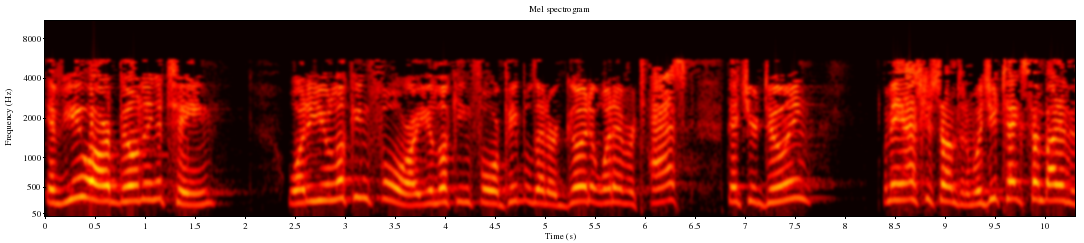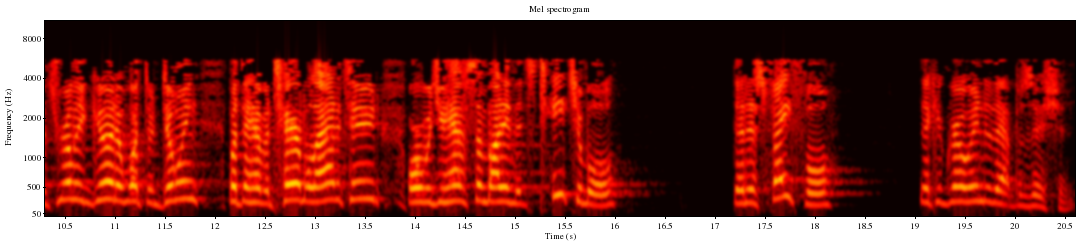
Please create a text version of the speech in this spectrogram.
If you are building a team, what are you looking for? Are you looking for people that are good at whatever task that you're doing? Let me ask you something. Would you take somebody that's really good at what they're doing, but they have a terrible attitude? Or would you have somebody that's teachable, that is faithful, that could grow into that position?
